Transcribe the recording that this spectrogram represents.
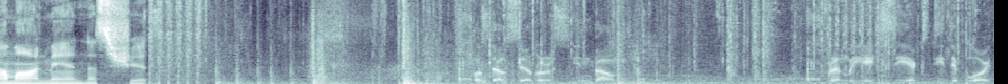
Come on, man. That's shit. Hostile Cerberus inbound. Friendly HCXD deployed.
